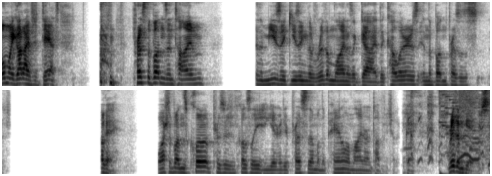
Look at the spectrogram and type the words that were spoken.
Oh my god, I have to dance. Press the buttons in time to the music using the rhythm line as a guide. The colors in the button presses. Okay. Watch the buttons close, precision closely, and get ready to press them when the panel and line are on top of each other. Okay. Rhythm games.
